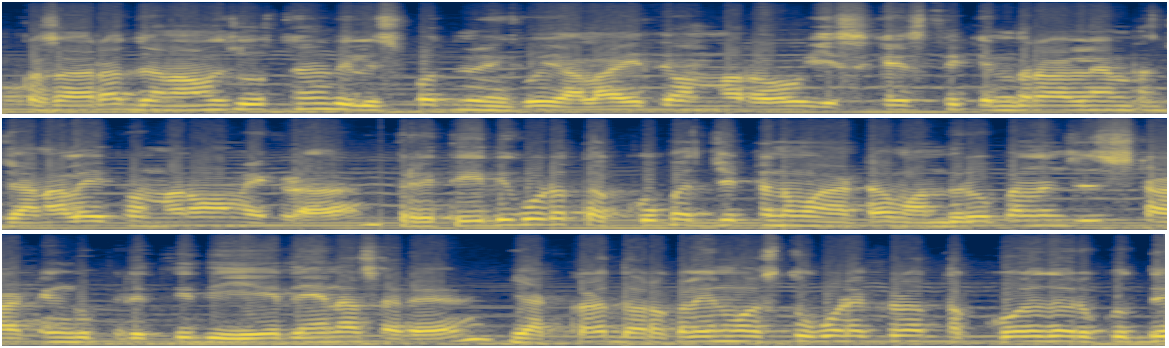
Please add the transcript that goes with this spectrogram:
ఒక్కసారి జనాలు చూస్తేనే తెలిసిపోతుంది మీకు ఎలా అయితే ఉన్నారో. ఇసుకేస్తే కింద రాలేంత జనాలు అయితే ఉన్నారు మామ ఇక్కడ. ప్రతిదీ కూడా తక్కువ బడ్జెట్ అన్నమాట. వంద రూపాయల నుంచి స్టార్టింగ్ ప్రతిది ఏదైనా సరే ఎక్కడ దొరకలేని వస్తువు కూడా ఇక్కడ తక్కువ దొరుకుద్ది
